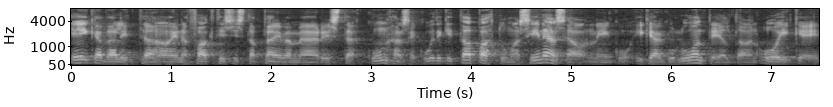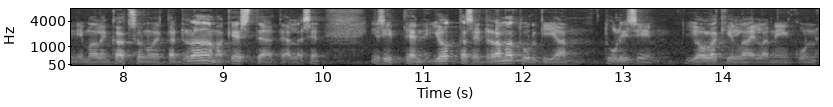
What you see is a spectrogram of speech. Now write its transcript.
eikä välittää aina faktisista päivämääristä, kunhan se kuitenkin tapahtuma sinänsä on niin kuin ikään kuin luonteeltaan oikein, niin mä olen katsonut, että draama kestää tällaisen. Ja sitten, jotta se dramaturgia tulisi jollakin lailla niin kuin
